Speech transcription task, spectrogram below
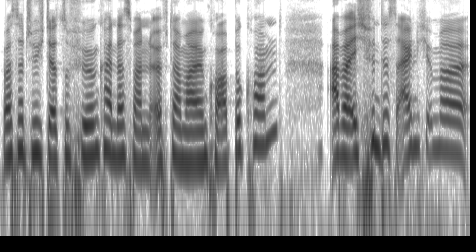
was natürlich dazu führen kann, dass man öfter mal einen Korb bekommt. Aber ich finde es eigentlich immer,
